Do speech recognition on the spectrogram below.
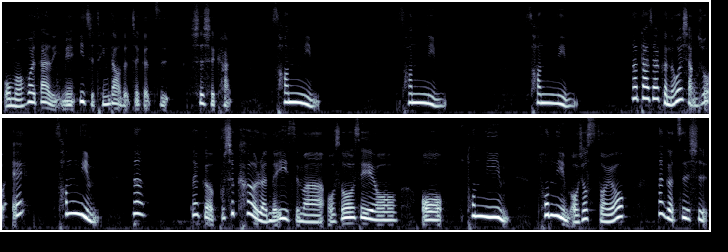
我们会在里面一直听到的这个字。试试看，손 님， 손 님， 손 님。那大家可能会想说，诶，손 님， 那那个不是客人的意思吗？어서오세요，哦，손 님， 손님오셨어요？那个字是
